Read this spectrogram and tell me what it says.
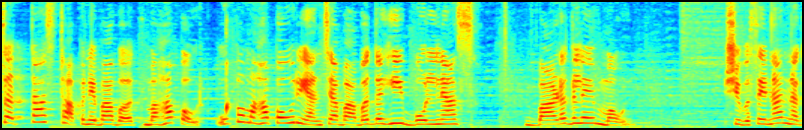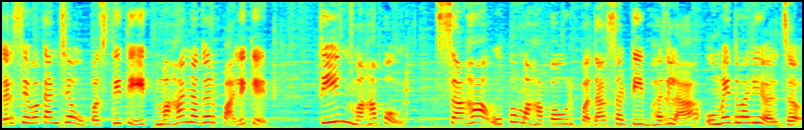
सत्ता स्थापनेबाबत महापौर उपमहापौर यांच्याबाबतही बोलण्यास बाळगले मौन. शिवसेना नगरसेवकांच्या उपस्थितीत महानगरपालिकेत तीन महापौर सहा उपमहापौर पदासाठी भरला उमेदवारी अर्ज. ऐका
